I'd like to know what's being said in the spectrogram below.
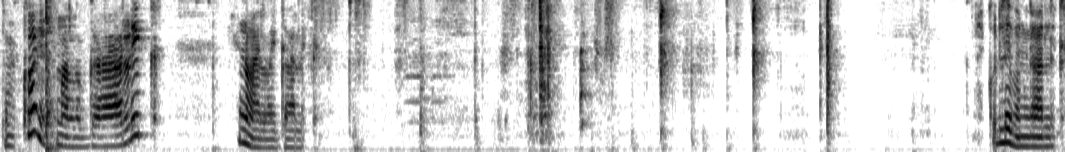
Tako, još garlic. No, I like garlic. Could live on garlic.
